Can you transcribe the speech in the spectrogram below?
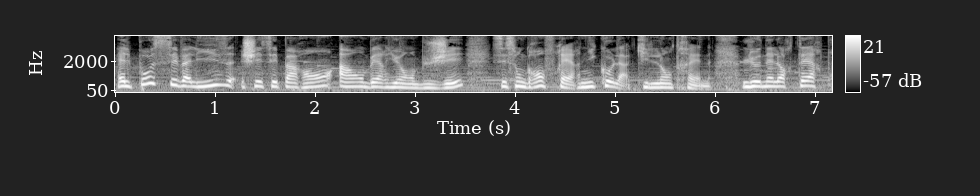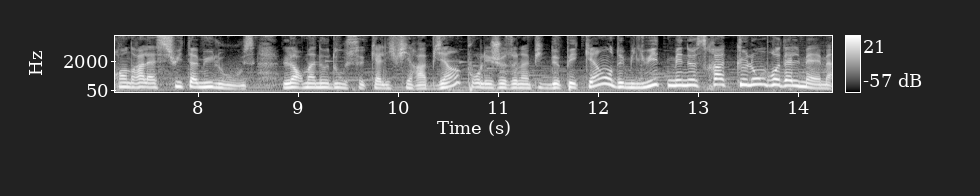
Elle pose ses valises chez ses parents à Amberieu-en-Bugey. C'est son grand frère Nicolas qui l'entraîne. Lionel Horter prendra la suite à Mulhouse. Laure Manodou se qualifiera bien pour les Jeux olympiques de Pékin en 2008, mais ne sera que l'ombre d'elle-même.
